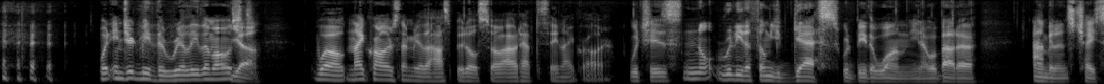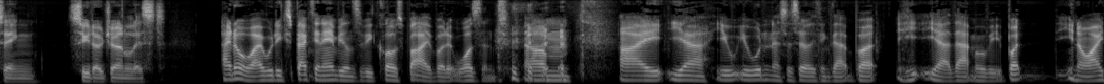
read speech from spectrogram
what injured me the really the most? Yeah. Well, Nightcrawler sent me to the hospital, so I would have to say Nightcrawler. Which is not really the film you'd guess would be the one, you know, about a ambulance chasing pseudo journalist. I know. I would expect an ambulance to be close by, but it wasn't. Um, I yeah, you you wouldn't necessarily think that, but he, yeah, that movie. But you know, I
